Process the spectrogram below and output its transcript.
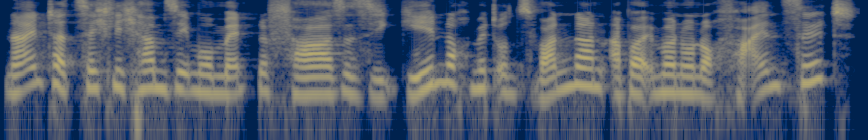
Nein, tatsächlich haben Sie im Moment eine Phase, Sie gehen noch mit uns wandern, aber immer nur noch vereinzelt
